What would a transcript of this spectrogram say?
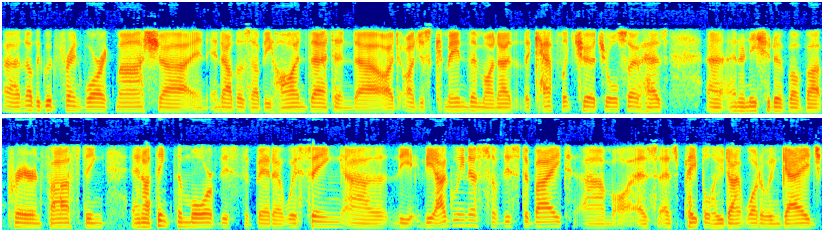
another good friend, Warwick Marsh, uh, and, and, others are behind that, and uh, I, I, just commend them. I know that the Catholic Church also has uh, an initiative of uh, prayer and fasting, and I think the more of this, the better. We're seeing uh, the the ugliness of this debate um, as as people who don't want to engage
